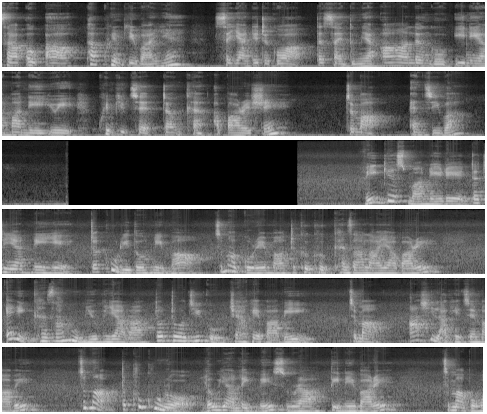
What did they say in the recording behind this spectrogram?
စာအုပ်အားဖတ်ခွင့်ပြုပါရန်ဆရာနှစ်တကွသက်ဆိုင်သူများအားလုံးကိုဤနေရာမှနေ၍ခွင့်ပြုချက်တောင်းခံအပ်ပါရဲ့ရှင်။ကျွန်မအန်ဂျီပါ။ Vegas မှာနေတဲ့တတိယနှစ်ရဲ့တခုရီသောနှစ်မှာကျမကိုယ်ထဲမှာတခုခုခံစားလာရပါတယ်။အဲ့ဒီခံစားမှုမျိုးမရတာတော်တော်ကြီးကိုကြားခဲ့ပါပြီ။ကျမအားရှိလာခဲ့ခြင်းပါပဲ။ကျမတခုခုတော့လောက်ရလိမ့်မယ်ဆိုတာသိနေပါတယ်။ကျမဘဝ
